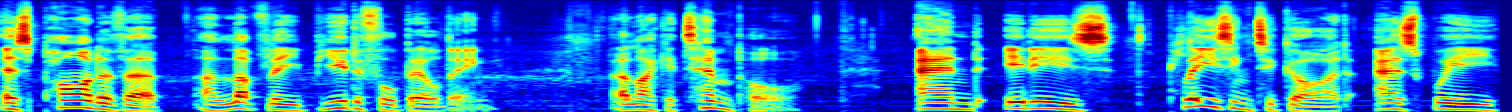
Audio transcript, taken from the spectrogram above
as part of a, a lovely, beautiful building, uh, like a temple. And it is pleasing to God as we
